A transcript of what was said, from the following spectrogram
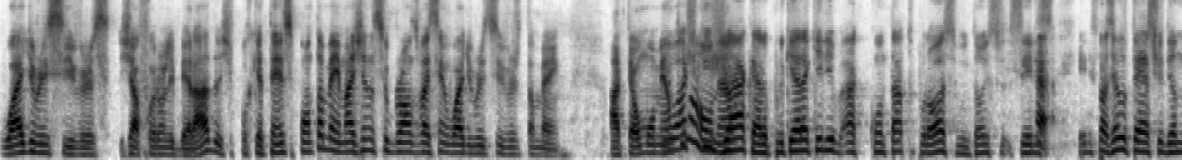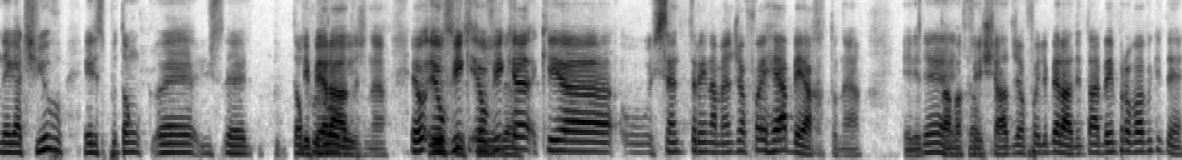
wide receivers já foram liberados? Porque tem esse ponto também. Imagina se o Browns vai ser wide receiver também. Até o momento, Eu acho não, que né? já, cara, porque era aquele a, contato próximo. Então, eles, se eles, é. eles fazendo o teste dando negativo, eles estão é, é, liberados, né? Eu, isso, eu vi, eu vi que, a, que a, o centro de treinamento já foi reaberto, né? Ele estava é, então. fechado, já foi liberado. Então, é bem provável que tenha.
